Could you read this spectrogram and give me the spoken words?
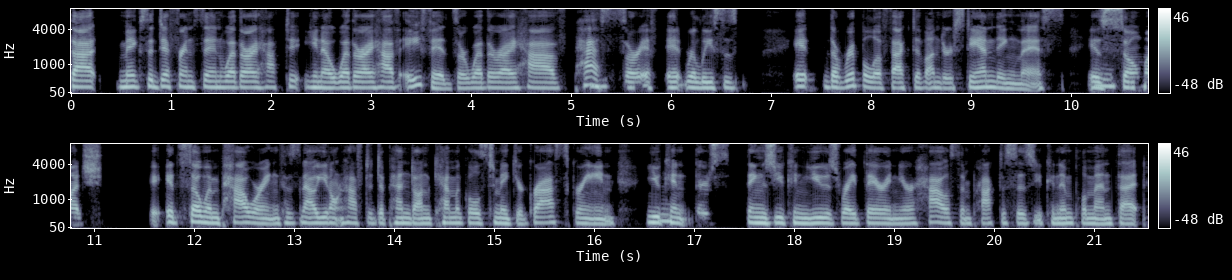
that makes a difference in whether I have to, you know, whether I have aphids or whether I have pests or if it releases it. The ripple effect of understanding this is Mhm. so much. It's so empowering because now you don't have to depend on chemicals to make your grass green. You Mhm. can, there's things you can use right there in your house and practices you can implement that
